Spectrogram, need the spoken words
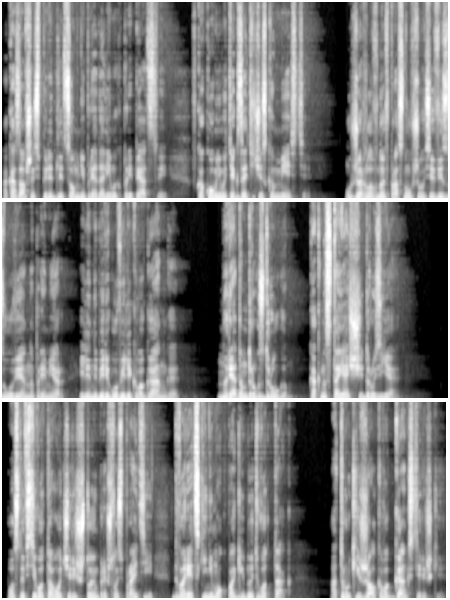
оказавшись перед лицом непреодолимых препятствий в каком-нибудь экзотическом месте. У жерла вновь проснувшегося Везувия, например, или на берегу Великого Ганга. Но рядом друг с другом, как настоящие друзья. После всего того, через что им пришлось пройти, Дворецкий не мог погибнуть вот так, от руки жалкого гангстеришки.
